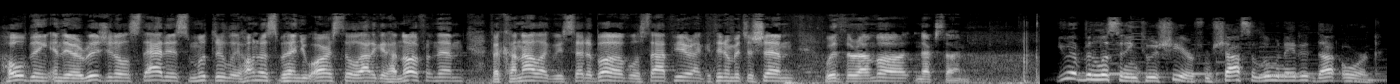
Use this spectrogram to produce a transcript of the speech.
holding in their original status, mutter lehonos behen, you are still allowed to get hana from them. The kanal, like we said above, we'll stop here and continue with Hashem with the Ramah next time. You have been listening to a shiur from shasilluminated.org.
